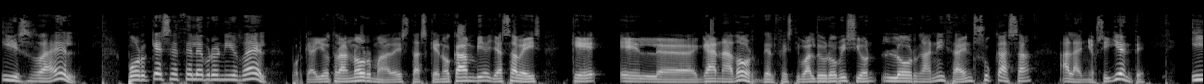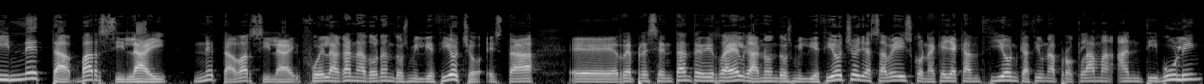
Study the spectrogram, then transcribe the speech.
Israel. ¿Por qué se celebró en Israel? Porque hay otra norma de estas que no cambia, ya sabéis que el eh, ganador del Festival de Eurovisión lo organiza en su casa al año siguiente y Neta Barsilai Neta Barsilai fue la ganadora en 2018. Esta eh, representante de Israel ganó en 2018, ya sabéis, con aquella canción que hacía una proclama anti-bullying.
